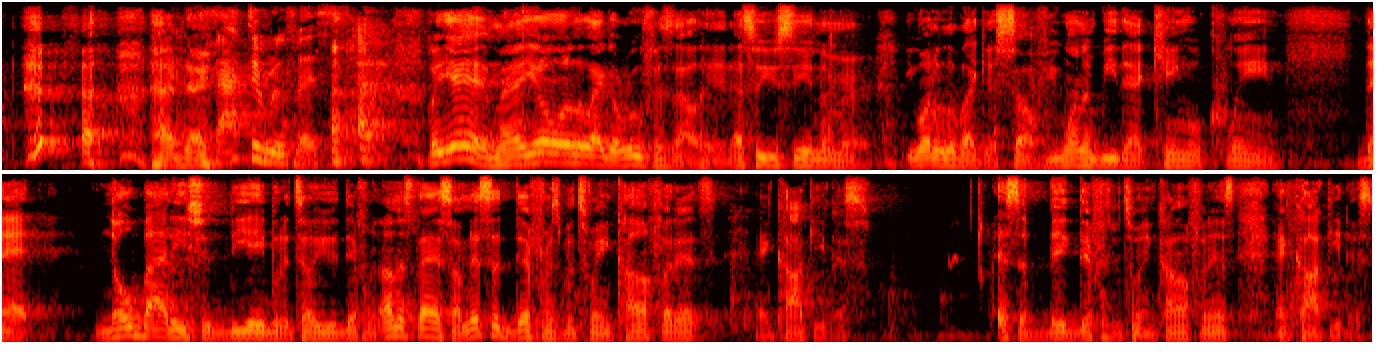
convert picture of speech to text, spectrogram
I digress. Back to Rufus. But yeah, man, you don't want to look like a Rufus out here. That's who you see in the mirror. You want to look like yourself. You want to be that king or queen that nobody should be able to tell you different. Understand something? There's a difference between confidence and cockiness. It's a big difference between confidence and cockiness.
